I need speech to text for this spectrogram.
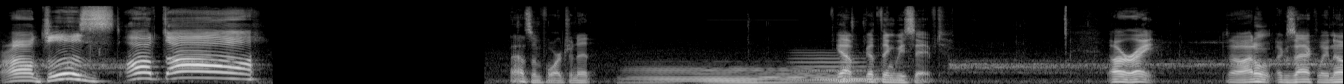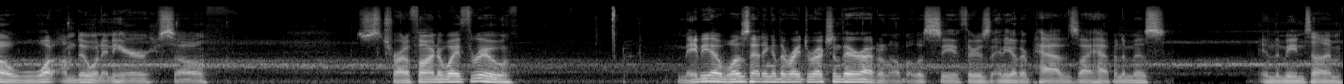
Oh, jeez! Oh, ah! That's unfortunate. Yep, good thing we saved. Alright. So I don't exactly know what I'm doing in here, so... Just try to find a way through. Maybe I was heading in the right direction there, I don't know, but let's see if there's any other paths I happen to miss in the meantime.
